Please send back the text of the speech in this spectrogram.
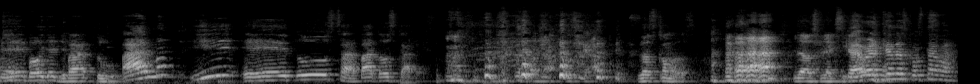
me voy a llevar tu alma y eh, tus zapatos cafés. Los cómodos. Los Que flexi. a ver, ¿qué les costaba?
